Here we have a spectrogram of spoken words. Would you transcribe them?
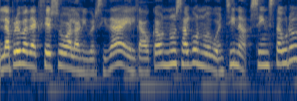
La prueba de acceso a la universidad, el Gaokao, no es algo nuevo en China. Se instauró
